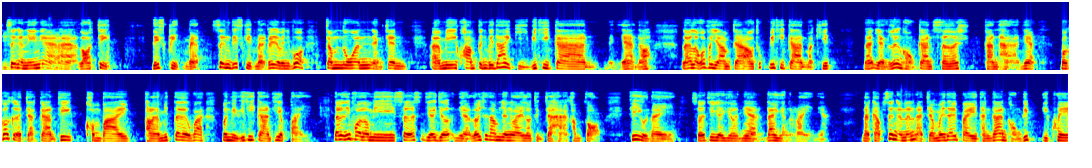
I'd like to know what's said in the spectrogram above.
อืมซึ่งอันนี้เนี่ยครับอ่า logic discrete math ซึ่ง discrete math ก็จะเป็นพวกจำนวนอย่างเช่นเอ่อมีความเป็นไปได้กี่วิธีการอย่างเงี้ยเนาะแล้วเราก็พยายามจะเอาทุกวิธีการมาคิดนะอย่างเรื่องของการ search การหาเนี่ยมันก็เกิดจากการที่ combine parameter ว่ามันมีวิธีการที่จะไป แล้วทีนี้พอเรามี search เยอะๆเนี่ยเราจะทำอย่างไรเราถึงจะหาคำตอบที่อยู่ใน search ที่เยอะๆเนี่ยได้อย่างไรเนี่ยนะครับซึ่งอันนั้นอาจจะไม่ได้ไปทางด้านของ dif equa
